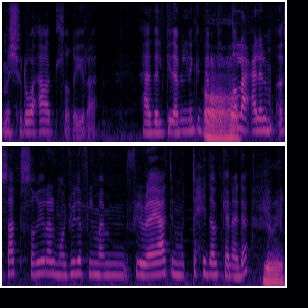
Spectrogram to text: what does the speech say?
لمشروعات صغيرة هذا الكتاب لأنك تقدر آه. تطلع على المؤسسات الصغيرة الموجودة في المم... في الولايات المتحدة وكندا جميل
